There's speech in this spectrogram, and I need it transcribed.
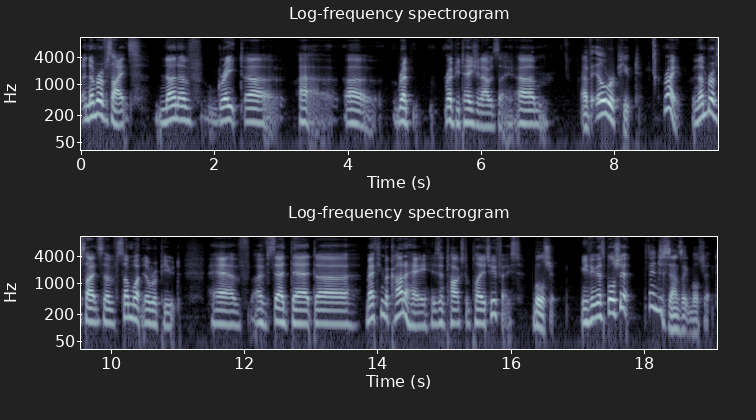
a number of sites, none of great uh, uh, uh, rep- reputation, I would say. Um, Of ill repute. right. A number of sites of somewhat ill repute have have said that uh, Matthew McConaughey is in talks to play Two Face. Bullshit. You think that's bullshit? It just sounds like bullshit.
